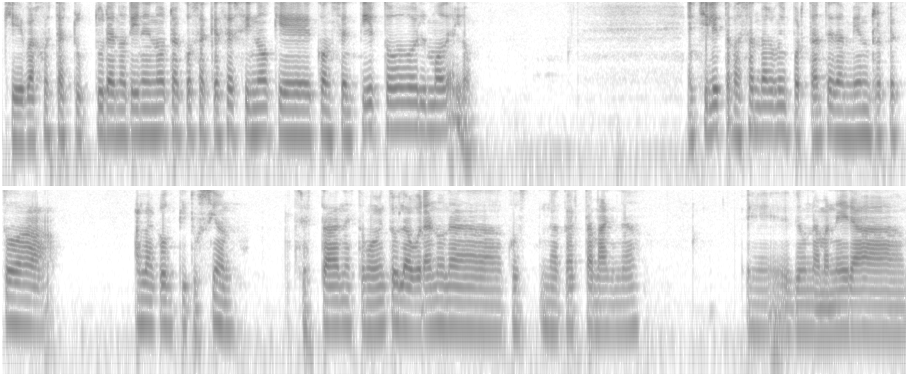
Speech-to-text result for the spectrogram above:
que bajo esta estructura no tienen otra cosa que hacer sino que consentir todo el modelo. En Chile está pasando algo importante también respecto a, a la constitución se está en este momento elaborando una, una carta magna eh, de una manera,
